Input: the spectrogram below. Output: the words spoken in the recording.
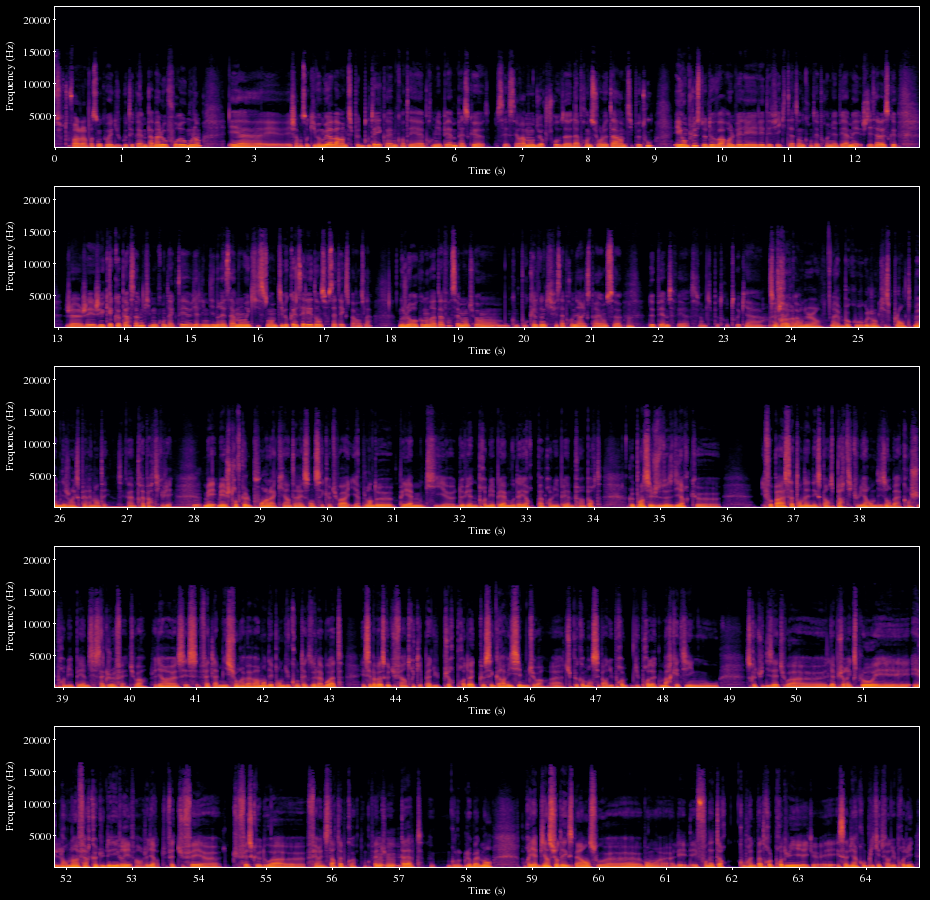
surtout, enfin, j'ai l'impression que ouais, du coup, tu es quand même pas mal au four et au moulin. Et, euh, j'ai l'impression qu'il vaut mieux avoir un petit peu de bouteille quand même quand tu es premier PM parce que c'est vraiment dur, je trouve, d'apprendre sur le tas un petit peu tout. Et en plus, de devoir relever les, défis qui t'attendent quand tu es premier PM. Et je dis ça parce que j'ai eu quelques personnes qui m'ont contacté via LinkedIn récemment et qui se sont un petit peu cassé les dents sur cette expérience-là. Donc je le recommanderais pas forcément, tu vois, pour quelqu'un qui fait sa première expérience euh, de PM, ça fait, ça fait un petit peu trop de trucs à, C'est très répandu. hein. Il y a beaucoup, beaucoup de gens qui se plantent, même des gens expérimentés. C'est quand même très particulier. Mm. Mais, mais je trouve que le point là qui est intéressant, c'est que tu vois, il y a plein de PM qui euh, deviennent premier PM ou d'ailleurs pas premier PM, peu importe. Le point, c'est juste de se dire que il faut pas s'attendre à une expérience particulière en me disant bah quand je suis premier PM c'est ça que je fais tu vois. Je veux dire euh, c'est c'est- faites la mission elle va vraiment dépendre du contexte de la boîte. Et c'est pas parce que tu fais un truc qui est pas du pur product que c'est gravissime tu vois. Euh, tu peux commencer par du, pro- du product marketing ou ce que tu disais tu vois euh, de la pure explo et, et le lendemain faire que du delivery. Enfin je veux dire tu fais tu fais euh, tu fais ce que doit faire une startup quoi. Donc, en fait Mm, tu mm. t'adaptes globalement après il y a bien sûr des expériences où euh, bon euh, les, les fondateurs comprennent pas trop le produit et, que, et ça devient compliqué de faire du produit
